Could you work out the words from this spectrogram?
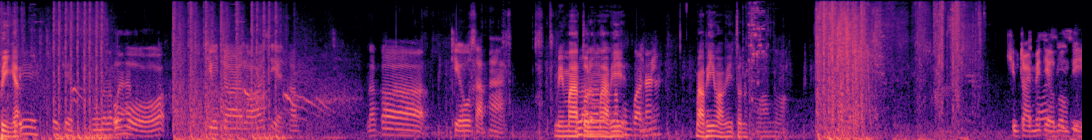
ปิงอะโอเคลงไปแล้วโอ้โห คิวจอยร้อยเสียครับ แล้วก็เคโอสามห้า มีมาตัวหนึงมาพี่ ผมก่อนนะ มาพี่มาพี่ตัวหนึง ระวังระวังคิวจอยไม่เดียวล่วงพี่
